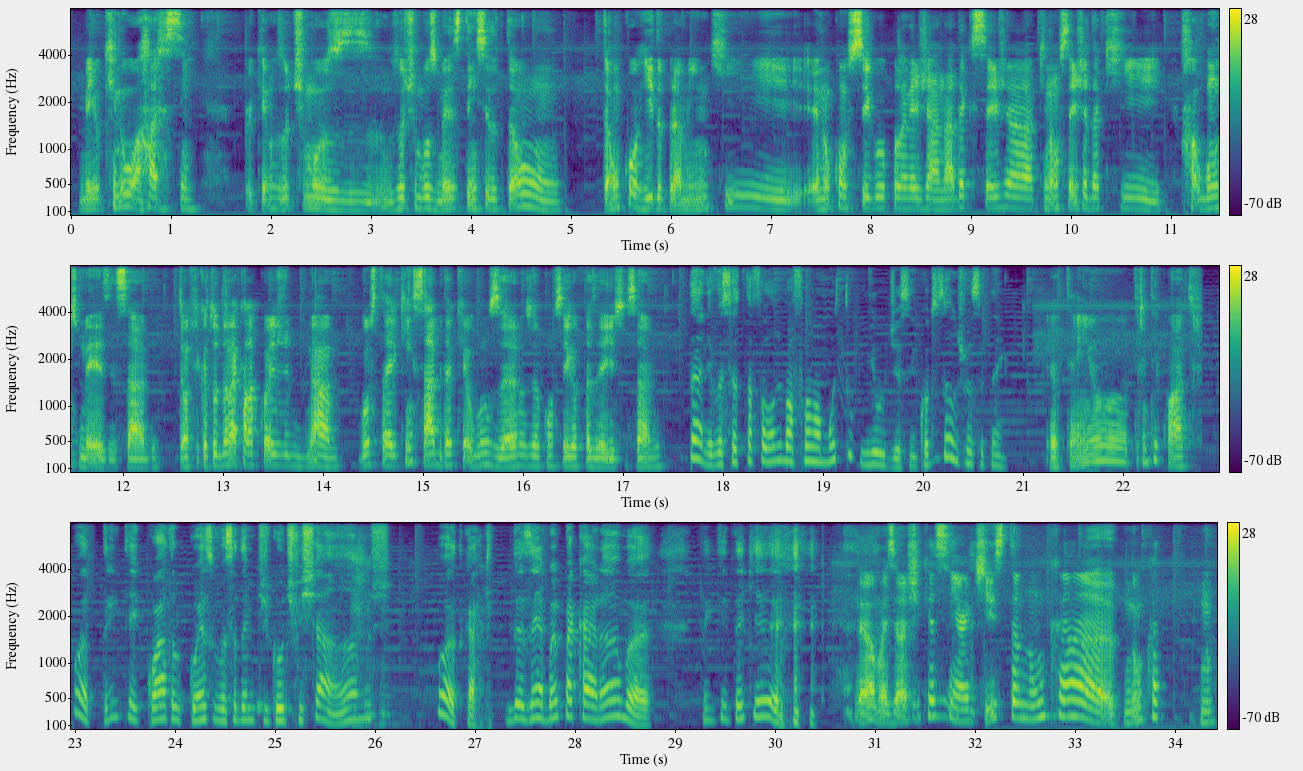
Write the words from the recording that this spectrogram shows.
meio que no ar, assim porque nos últimos, nos últimos meses tem sido tão tão corrido para mim que eu não consigo planejar nada que seja que não seja daqui a alguns meses, sabe? Então fica tudo naquela coisa de, ah, gostaria, quem sabe daqui a alguns anos eu consiga fazer isso, sabe? Dani, você tá falando de uma forma muito humilde, assim. Quantos anos você tem? Eu tenho 34. Pô, 34, conheço você da MTG Goldfish há anos. Pô, cara, o desenho é bom pra caramba. Tem que, tem que. Não, mas eu acho que assim, artista nunca, nunca,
